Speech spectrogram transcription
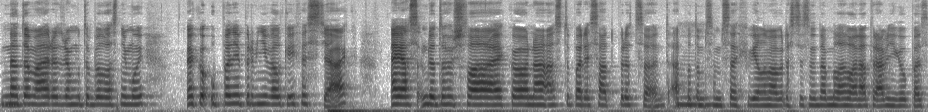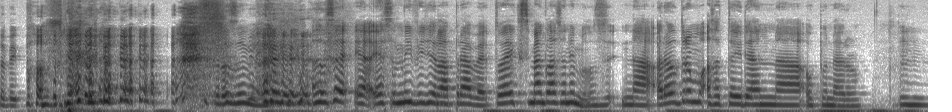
na tom aerodromu to byl vlastně můj jako úplně první velký festiák a já jsem do toho šla jako na 150% a Mm. potom jsem se chvílema prostě jsem tam lehla na trávník úplně se vypla. Rozumím. A zase, já, já jsem ji viděla právě, to je jak Glass Animals, na aerodromu a za týden na Open Airu. Mhm.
